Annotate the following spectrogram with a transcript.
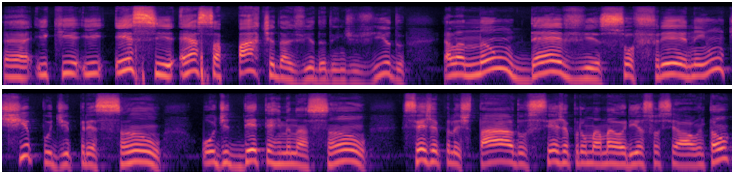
É, e que e esse, essa parte da vida do indivíduo ela não deve sofrer nenhum tipo de pressão ou de determinação, seja pelo Estado, seja por uma maioria social. Então,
